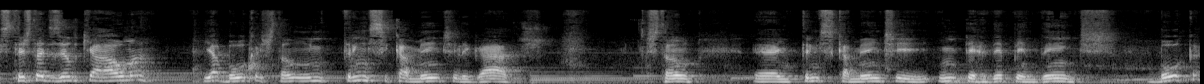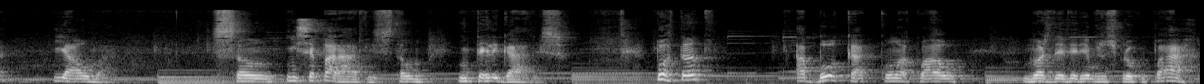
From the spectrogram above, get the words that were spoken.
Esse texto está dizendo que a alma e a boca estão intrinsecamente ligados, estão é, intrinsecamente interdependentes. Boca e alma são inseparáveis, estão interligadas. Portanto, a boca com a qual nós deveríamos nos preocupar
